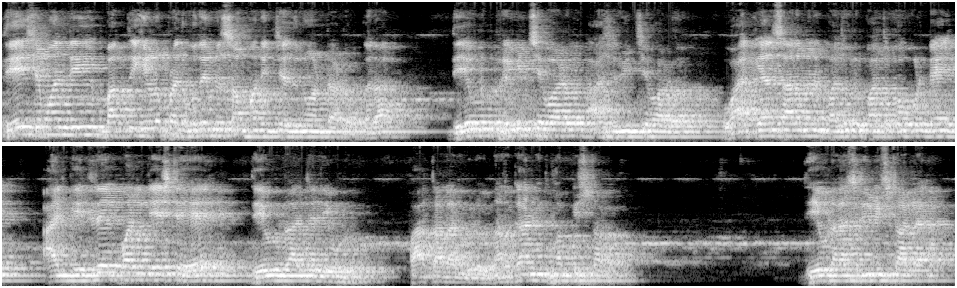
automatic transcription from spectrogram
దేశమంది భక్తిహీనులు ప్రతి ఉదయం సంహరించేదును అంటాడు కదా. దేవుడు ప్రేమించేవాడు ఆశీర్వించేవాడు వాక్యానుసారమైన బతుకులు బతుకోకుంటే ఆయనకి వ్యతిరేక పనులు చేస్తే దేవుడు రాజ్య దేవుడు. పాతాళాన్ని నరకానికి పంపిస్తాడు. దేవుడు ఆశీర్విస్తాడా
